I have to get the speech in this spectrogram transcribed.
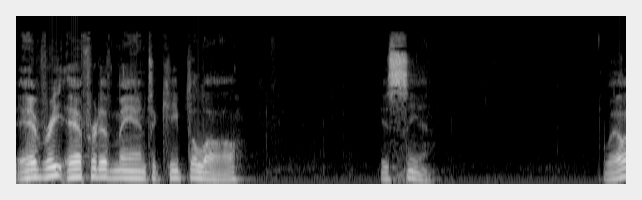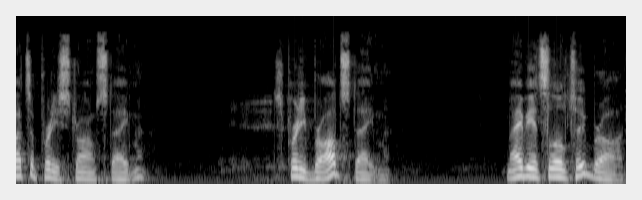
Every effort of man to keep the law is sin. Well, that's a pretty strong statement. It's a pretty broad statement. Maybe it's a little too broad.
